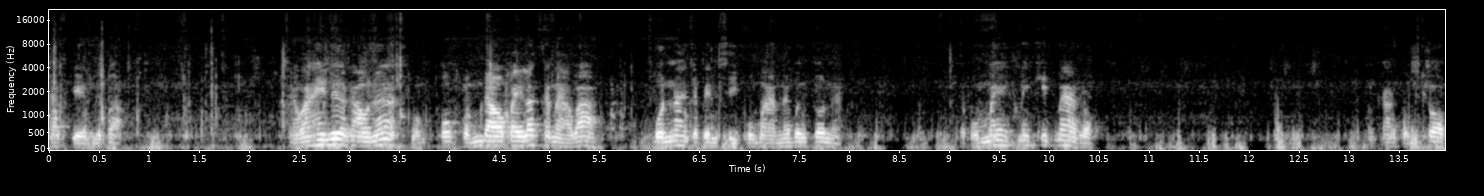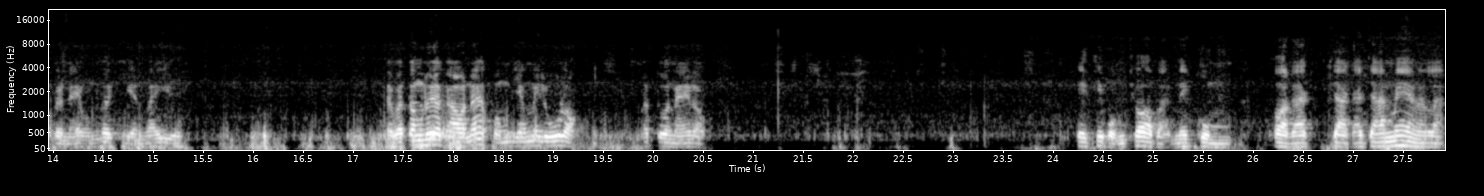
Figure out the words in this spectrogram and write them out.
ชัดเจนหรือเปล่าแต่ว่าให้เลือกเอาเนอะผมผมผมเดาไปลักษณะว่าบนน่าจะเป็นสีกุมารนะเบื้องต้นนะแต่ผมไม่ไม่คิดมากหรอกบางครั้งผมชอบแบบไหน ผมก็เขียนไว้อยู่ แต่ว่าต้องเลือกเอานะ ผมยังไม่รู้หรอกว่าตัวไหนหรอก เลขที่ผมชอบอะ ในกลุ่มถอดจากอาจารย์แม่นั่นแหละ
